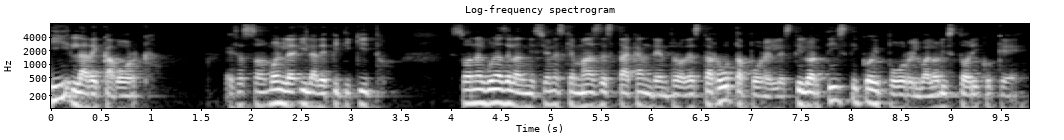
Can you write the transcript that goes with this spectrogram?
y la de Caborca. Esas son, bueno, y la de Pitiquito. Son algunas de las misiones que más destacan dentro de esta ruta por el estilo artístico y por el valor histórico que,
